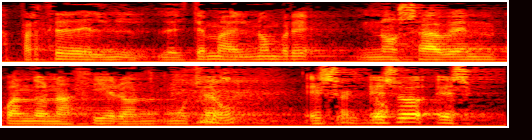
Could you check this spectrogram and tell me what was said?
aparte del, tema del nombre, no saben cuándo nacieron muchas. eso es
